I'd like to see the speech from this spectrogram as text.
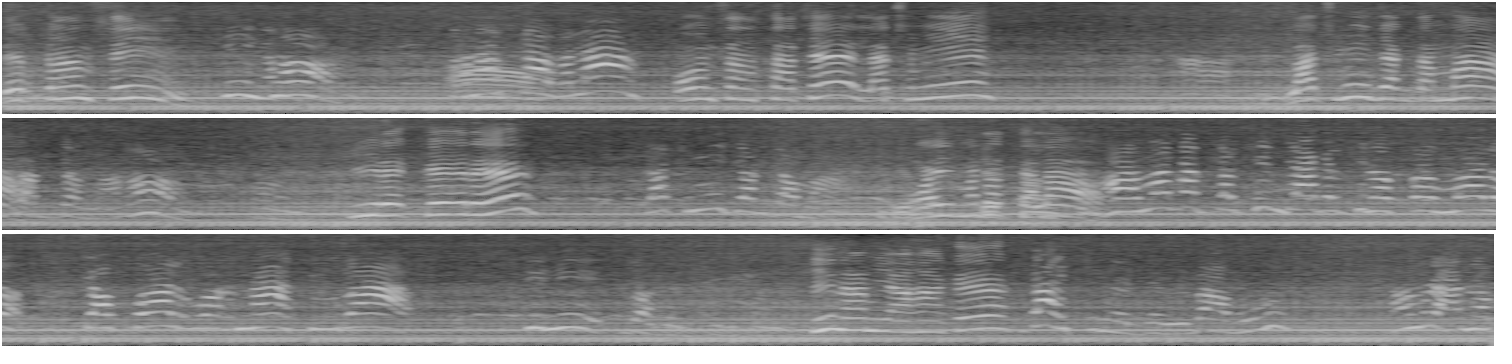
देवकांत सिंह। सिंह हाँ। वाला कौन संस्था थे लक्ष्मी? हाँ हाँ। की के रे? लक्ष्मी जगदम्बा। वही मदद हाँ मदद करथिन जा गेलखिन कमल चप्पल ओढ़ना चूड़ा चीनी दऽ देलखिन। की नाम यहाँ के दाइ किने देबै बाबू हमरा न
